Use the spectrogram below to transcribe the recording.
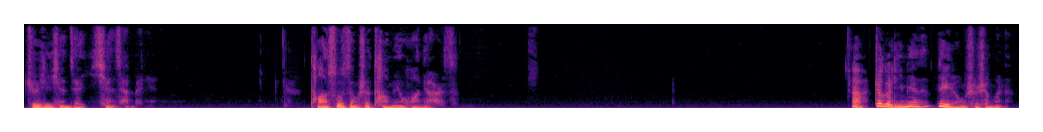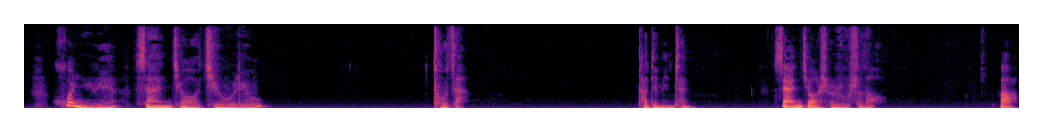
距离现在一千三百年。唐肃宗是唐明皇的儿子。啊，这个里面的内容是什么呢？混元三教九流图赞，它的名称。三教是儒释道，啊，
